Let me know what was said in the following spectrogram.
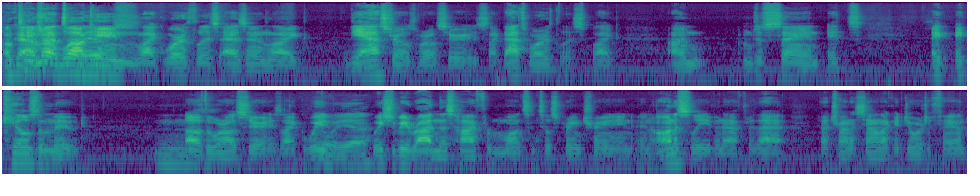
Okay, I'm not talking ifs. like worthless as in like the Astros World Series. Like that's worthless. Like I'm I'm just saying it's it, it kills the mood Mhm. of the World Series. Like we oh yeah, we should be riding this high for months until spring training, and honestly, even after that. Not trying to sound like a Georgia fan,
